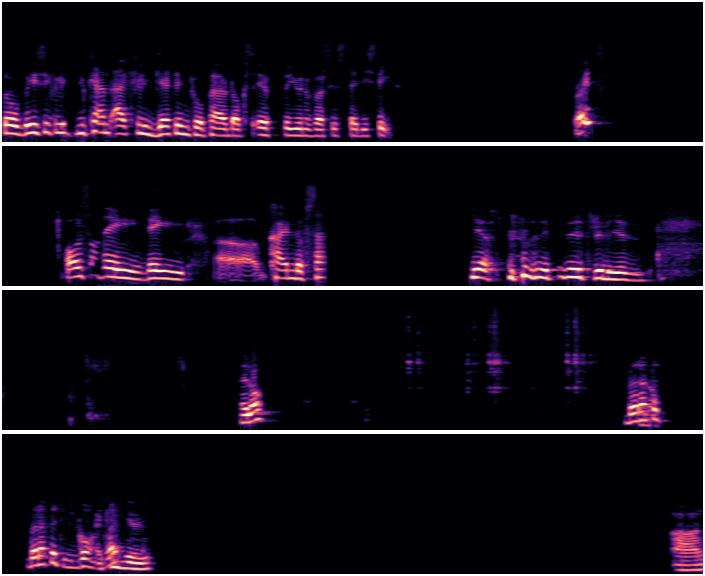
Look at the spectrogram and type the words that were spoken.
So basically, you can't actually get into a paradox if the universe is steady state, right? Also, they they uh, kind of sa- Yes, it, it really isn't. Hello? Barakat, Barakat is I gone, can right? hear you. Uh,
